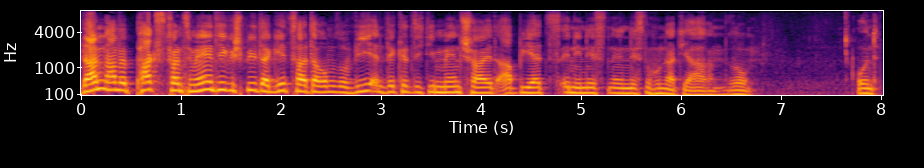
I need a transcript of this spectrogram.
Dann haben wir Pax Transhumanity gespielt, da geht es halt darum, so wie entwickelt sich die Menschheit ab jetzt in, die nächsten, in den nächsten 100 Jahren. So. Und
